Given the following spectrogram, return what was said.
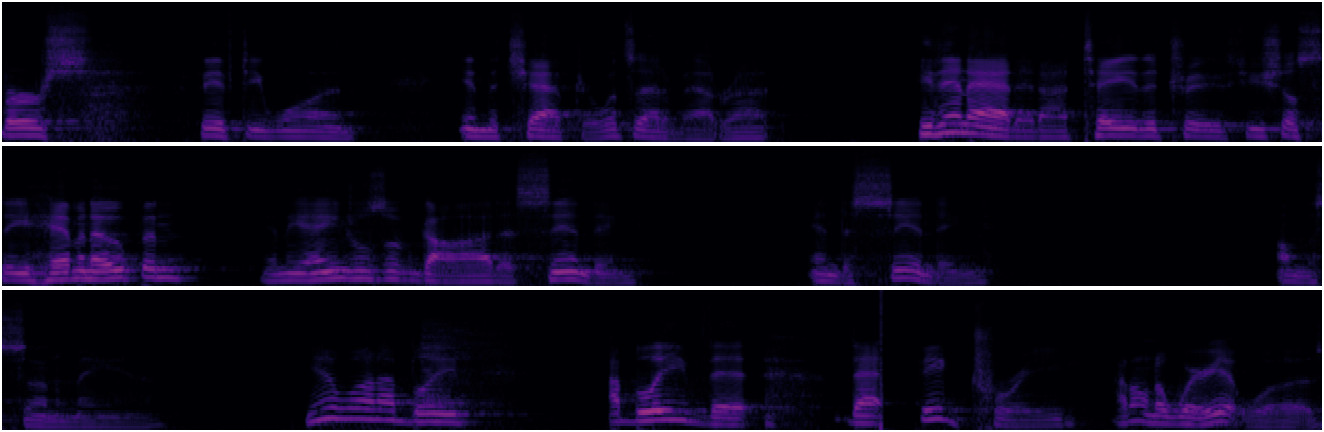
verse 51 in the chapter. What's that about, right? He then added, I tell you the truth, you shall see heaven open and the angels of God ascending and descending on the Son of Man. You know what I believe? I believe that that fig tree, I don't know where it was,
